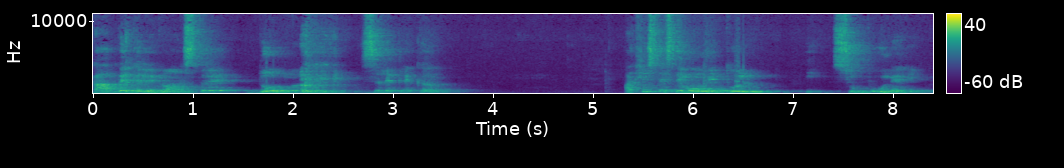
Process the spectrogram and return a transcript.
capetele noastre Domnului să le plecăm. Acesta este momentul supunerii,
